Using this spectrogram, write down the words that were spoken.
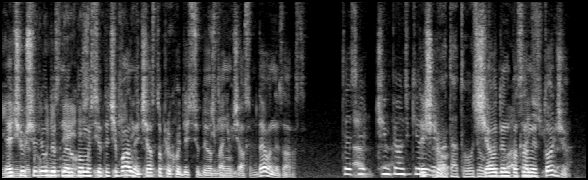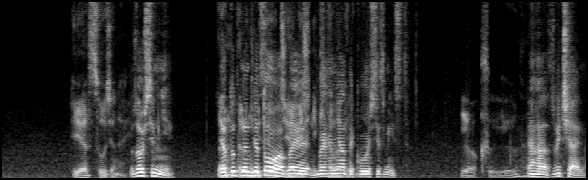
Я чув, що люди з нерухомості Тичибани часто приходять сюди останнім часом. Де вони зараз? Це, чемпіонський Ти що? Ще один пацан із Тоджо? Зовсім ні. Я тут не для того, аби виганяти когось із міст. Ага, звичайно.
